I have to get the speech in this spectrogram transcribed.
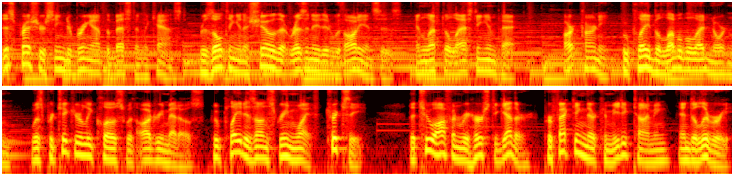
this pressure seemed to bring out the best in the cast, resulting in a show that resonated with audiences and left a lasting impact. Art Carney, who played the lovable Ed Norton, was particularly close with Audrey Meadows, who played his on screen wife, Trixie. The two often rehearsed together, perfecting their comedic timing and delivery.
